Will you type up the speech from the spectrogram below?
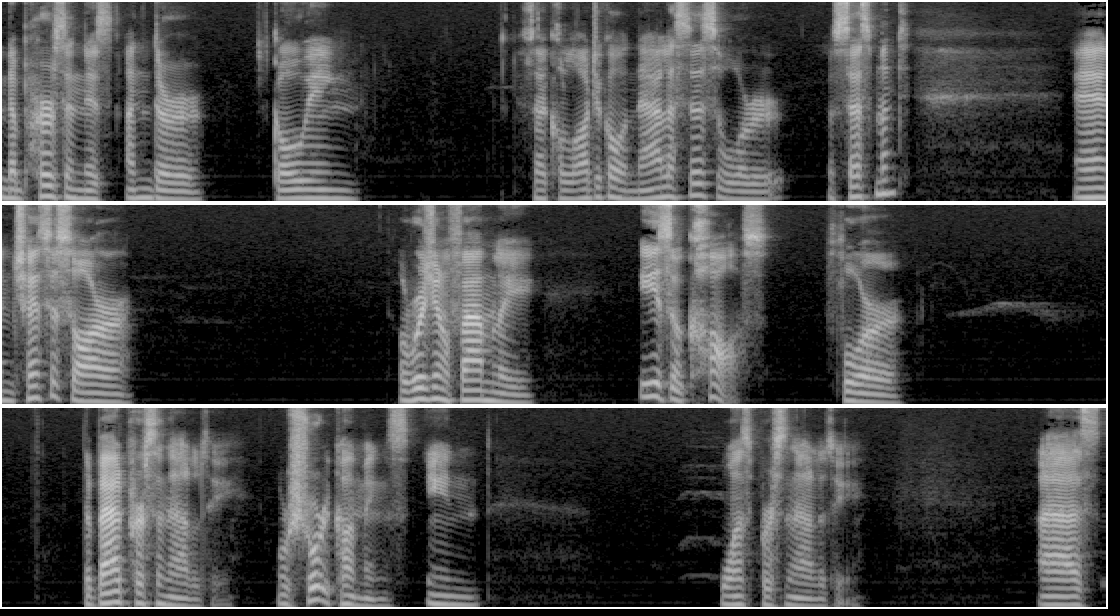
the person is undergoing psychological analysis or assessment and chances are original family is a cause for the bad personality or shortcomings in one's personality as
